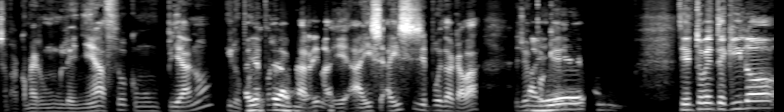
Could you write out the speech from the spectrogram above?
se va a comer un leñazo como un piano y lo Ahí puede estoy de poner arriba. Y ahí, ahí sí se puede acabar. Yo, Ahí, porque 120 kilos,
